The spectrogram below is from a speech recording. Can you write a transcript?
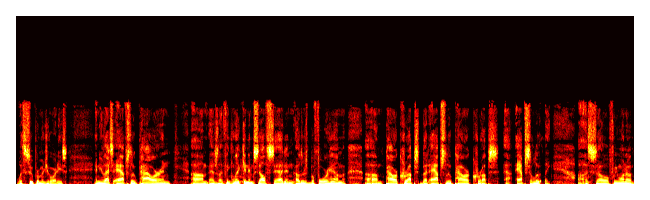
with supermajorities. And you know, that's absolute power. And um, as I think Lincoln himself said, and others before him, um, power corrupts, but absolute power corrupts uh, absolutely. Uh, so if we want to,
